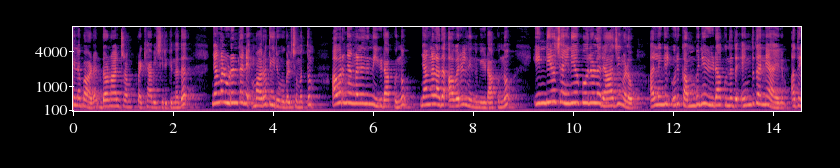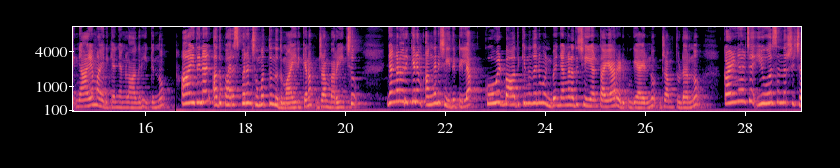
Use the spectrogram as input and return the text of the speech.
നിലപാട് ഡൊണാൾഡ് ട്രംപ് പ്രഖ്യാപിച്ചിരിക്കുന്നത്. ഞങ്ങൾ ഉടൻ തന്നെ മറുതീരുവുകൾ ചുമത്തും. അവർ ഞങ്ങളിൽ നിന്ന് ഈടാക്കുന്നു. ഞങ്ങൾ അത് അവരിൽ നിന്നും ഈടാക്കുന്നു. ഇന്ത്യയോ ചൈനയോ പോലുള്ള രാജ്യങ്ങളോ അല്ലെങ്കിൽ ഒരു കമ്പനിയോ ഈടാക്കുന്നത് എന്തു തന്നെയായാലും അത് ന്യായമായിരിക്കാൻ ഞങ്ങൾ ആഗ്രഹിക്കുന്നു. ആയതിനാൽ അത് പരസ്പരം ചുമത്തുന്നതുമായിരിക്കണം ട്രംപ് അറിയിച്ചു. ഞങ്ങൾ ഒരിക്കലും അങ്ങനെ ചെയ്തിട്ടില്ല. കോവിഡ് ബാധിക്കുന്നതിന് മുൻപ് ഞങ്ങൾ അത് ചെയ്യാൻ തയ്യാറെടുക്കുകയായിരുന്നു ട്രംപ് തുടർന്നു. കഴിഞ്ഞ ആഴ്ച യു എസ് സന്ദർശിച്ച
